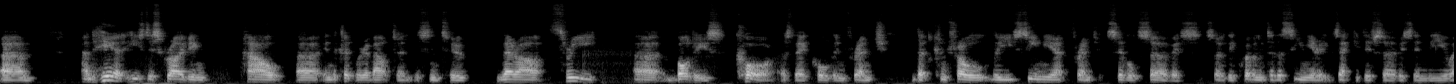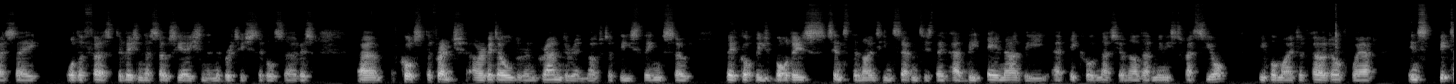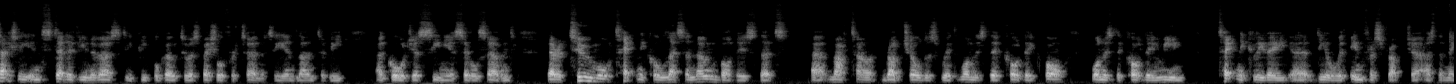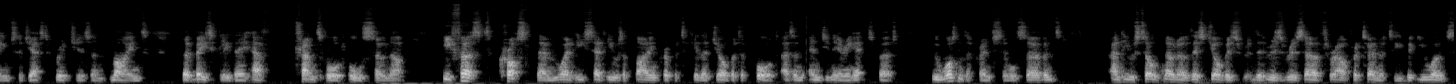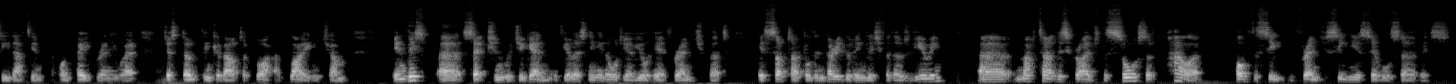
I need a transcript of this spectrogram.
Um, and here he's describing how, uh, in the clip we're about to listen to, there are three uh, bodies, corps as they're called in French, that control the senior French civil service. So the equivalent to the senior executive service in the USA or the First Division Association in the British Civil Service. Um, of course, the French are a bit older and grander in most of these things, so they've got these bodies. Since the 1970s, they've had the ENA, the uh, École Nationale d'Administration, people might have heard of, where in, it's actually instead of university, people go to a special fraternity and learn to be a gorgeous senior civil servant. There are two more technical, lesser known bodies that uh, Martin rubbed shoulders with. One is the Corps des Ponts, one is the Corps des Mines, Technically, they uh, deal with infrastructure, as the name suggests, bridges and mines, but basically they have transport all sewn up. He first crossed them when he said he was applying for a particular job at a port as an engineering expert who wasn't a French civil servant. And he was told, no, no, this job is, is reserved for our fraternity, but you won't see that in, on paper anywhere. Just don't think about apply, applying, chum. In this uh, section, which again, if you're listening in audio, you'll hear French, but it's subtitled in very good English for those viewing, uh, Martin describes the source of power of the French senior civil service.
